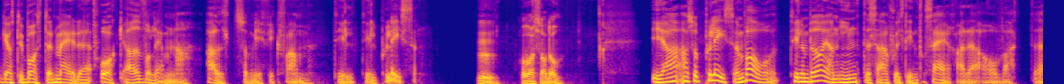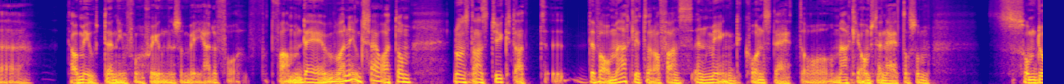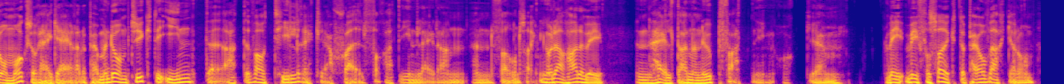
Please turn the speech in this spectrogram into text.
gå till botten med det och överlämna allt som vi fick fram till, till polisen. Mm. Och vad sa de? Ja, alltså polisen var till en början inte särskilt intresserade av att eh, ta emot den informationen som vi hade få, fått fram. Det var nog så att de någonstans tyckte att eh, det var märkligt och det fanns en mängd konstigheter och märkliga omständigheter som, som de också reagerade på. Men de tyckte inte att det var tillräckliga skäl för att inleda en, en förundersökning och där hade vi en helt annan uppfattning och eh, vi, vi försökte påverka dem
